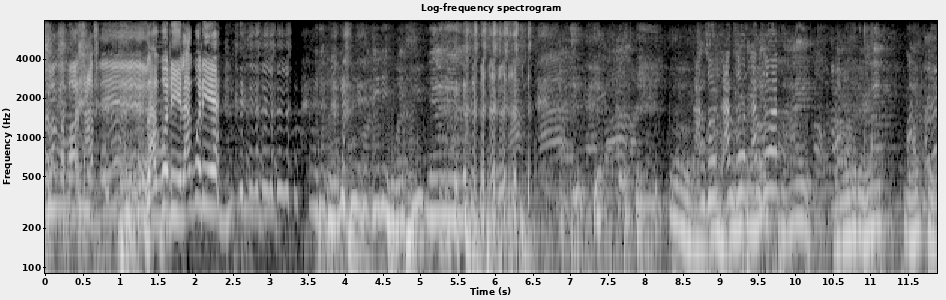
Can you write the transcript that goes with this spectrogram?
ช่วงกับบอลสามดีรักว่าดีรักว่าดีถ้าผมไม่พูดเมื่อกี้นี่หัวทิ่มแล้วนะหลังสุดหลังสุดหลังสุดซ้ายเอาไปหน่อยครับแล้วเปิด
